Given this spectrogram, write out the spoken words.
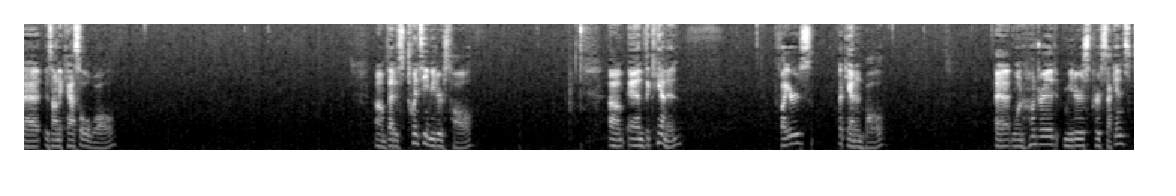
that is on a castle wall um, that is 20 meters tall. Um, and the cannon fires a cannonball at 100 meters per second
